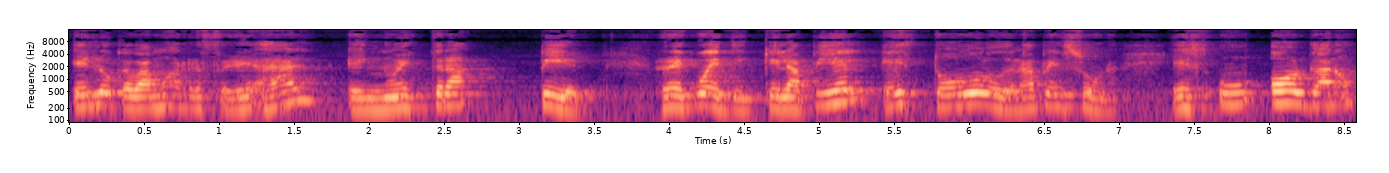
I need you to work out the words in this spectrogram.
es lo que vamos a reflejar en nuestra piel. Recuerden que la piel es todo lo de la persona, es un órgano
